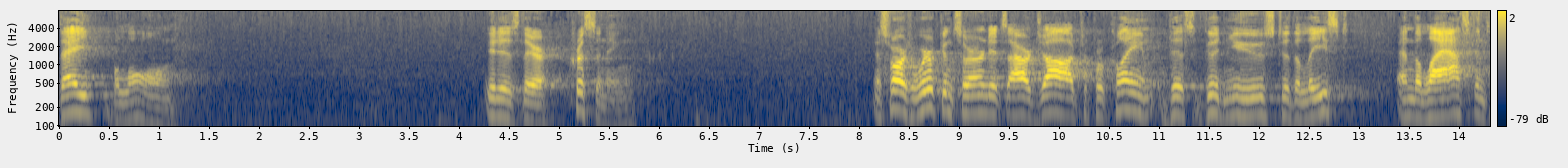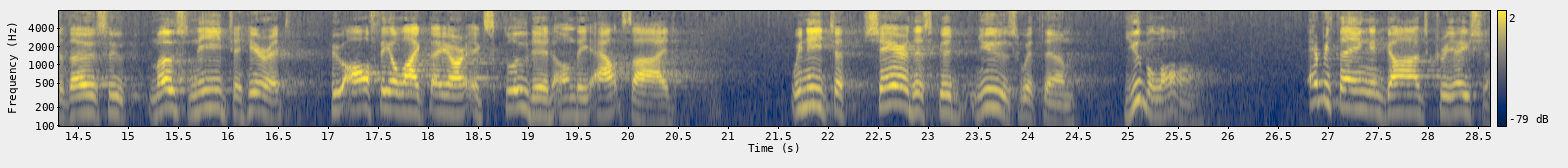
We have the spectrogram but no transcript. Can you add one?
they belong. It is their christening. As far as we're concerned, it's our job to proclaim this good news to the least and the last, and to those who most need to hear it, who all feel like they are excluded on the outside. We need to share this good news with them. You belong. Everything in God's creation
